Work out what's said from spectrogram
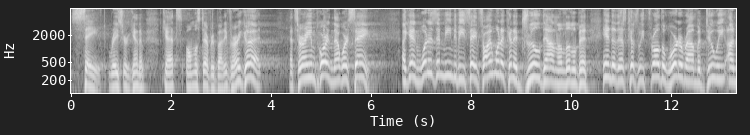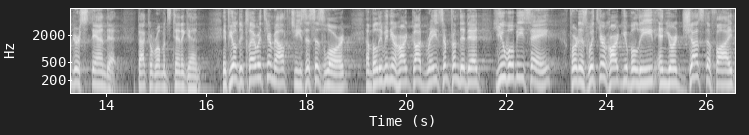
saved? Raise your hand. Okay, that's almost everybody. Very good. That's very important that we're saved. Again, what does it mean to be saved? So I want to kind of drill down a little bit into this because we throw the word around, but do we understand it? Back to Romans 10 again. If you'll declare with your mouth Jesus is Lord and believe in your heart God raised him from the dead, you will be saved. For it is with your heart you believe and you're justified,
